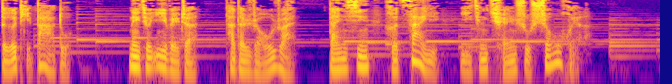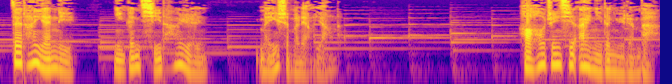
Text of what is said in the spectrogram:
得体大度，那就意味着她的柔软、担心和在意已经全数收回了。在他眼里，你跟其他人没什么两样了。好好珍惜爱你的女人吧，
